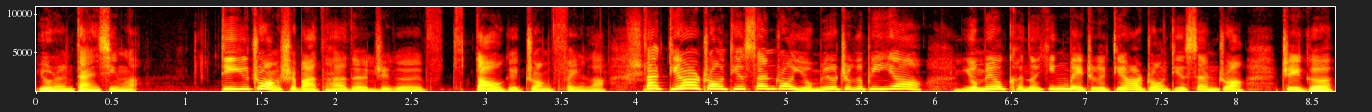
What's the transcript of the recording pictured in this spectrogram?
有人担心了。第一撞是把他的这个刀给撞飞了，但第二撞、第三撞有没有这个必要？有没有可能因为这个第二撞、第三撞，这个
